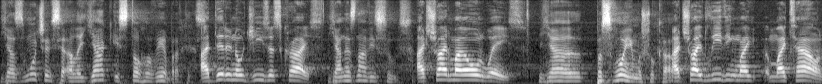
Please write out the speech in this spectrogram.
Я змучився, але як із того вибратись? I didn't know Jesus Christ. Я не знав Ісуса. I tried my own ways. Я по-своєму шукав. I tried leaving my, my town.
